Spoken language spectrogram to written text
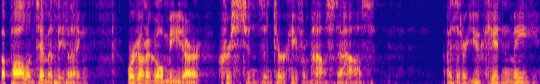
a Paul and Timothy thing. We're going to go meet our Christians in Turkey from house to house. I said, Are you kidding me?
